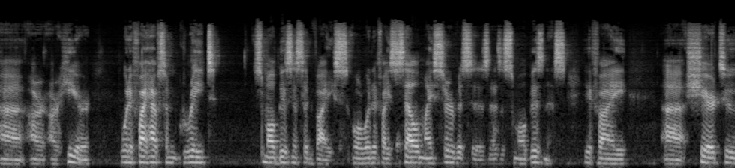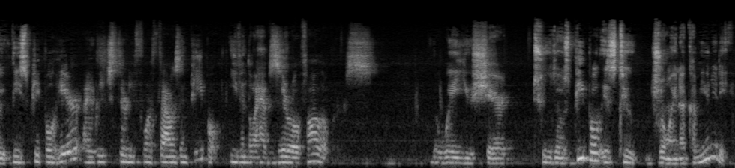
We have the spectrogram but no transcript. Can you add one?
uh, are, are here. What if I have some great small business advice? Or what if I sell my services as a small business? If I uh, share to these people here, I reach 34,000 people, even though I have zero followers. The way you share to those people is to join a community.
